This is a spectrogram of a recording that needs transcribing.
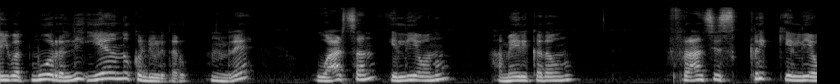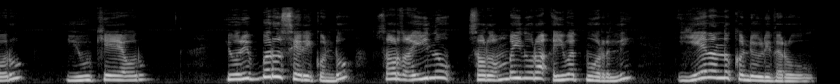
ಐವತ್ಮೂರರಲ್ಲಿ ಏನನ್ನು ಕಂಡುಹಿಡಿದರು? ಅಂದರೆ ವಾಟ್ಸನ್ ಎಲ್ಲಿಯವನು? ಅಮೇರಿಕದವನು. ಫ್ರಾನ್ಸಿಸ್ ಕ್ರಿಕ್ ಎಲ್ಲಿಯವರು? ಯು ಕೆಯವರು ಇವರಿಬ್ಬರೂ ಸೇರಿಕೊಂಡು ಸಾವಿರದ ಐನೂ, ಸಾವಿರದ ಒಂಬೈನೂರ ಐವತ್ಮೂರರಲ್ಲಿ ಏನನ್ನು ಕಂಡುಹಿಡಿದರು?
